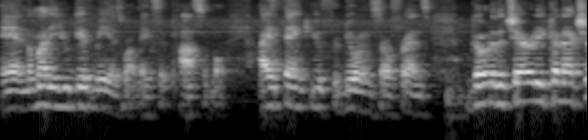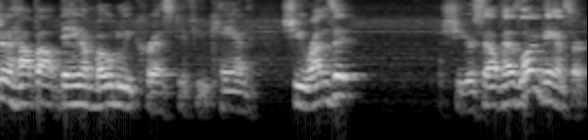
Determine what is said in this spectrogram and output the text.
And the money you give me is what makes it possible. I thank you for doing so, friends. Go to the Charity Connection and help out Dana Mobley Christ if you can. She runs it. She herself has lung cancer.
